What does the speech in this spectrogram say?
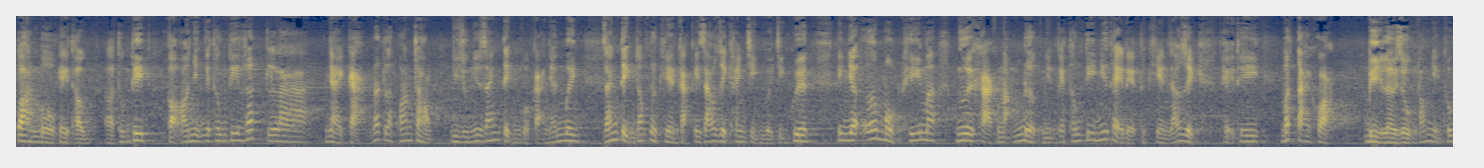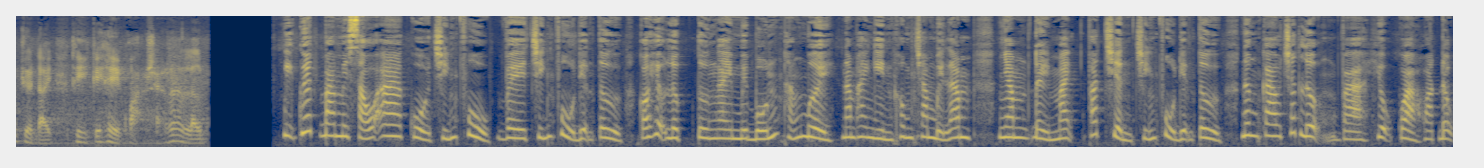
toàn bộ hệ thống ở thông tin, có những cái thông tin rất là nhạy cảm, rất là quan trọng. Ví dụ như danh tính của cá nhân mình, danh tính trong thực hiện các cái giao dịch hành chính với chính quyền. Thì nhỡ một khi mà người khác nắm được những cái thông tin như thế để thực hiện giao dịch, thế thì mất tài khoản, bị lợi dụng trong những câu chuyện đấy, thì cái hệ quả sẽ rất là lớn. Nghị quyết 36A của Chính phủ về chính phủ điện tử có hiệu lực từ ngày 14 tháng 10 năm 2015 nhằm đẩy mạnh phát triển chính phủ điện tử, nâng cao chất lượng và hiệu quả hoạt động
